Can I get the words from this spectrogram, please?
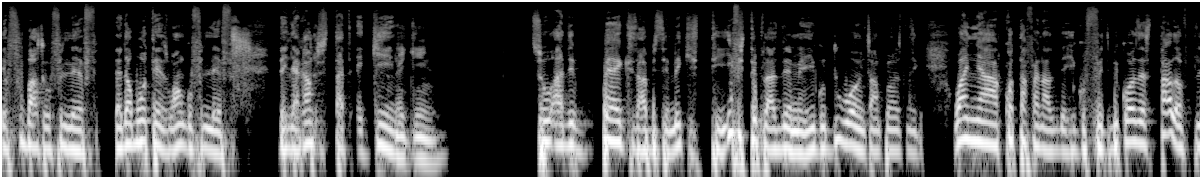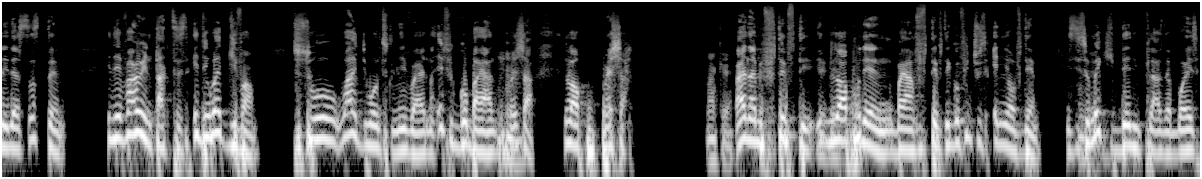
The fullbacks go feel left. The double tens one go feel left. Then they come to start again. Again. So at the beg Xabi say make it stay. If he stay plus them, man, he could do well in Champions League. One year quarter final, then he could fit because the style of play, the system, it is very in tactics. It will give him. So why do you want to leave right now? If you go by under hmm. pressure, Liverpool pressure. Okay. Right now be 50 If Liverpool then buy 50 50, go fit choose any of them. You see, so make it daily plus the boys.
